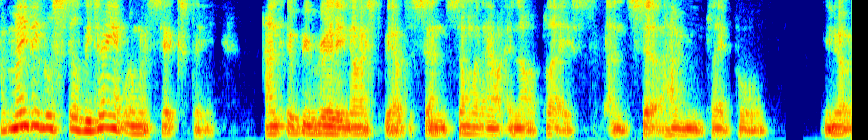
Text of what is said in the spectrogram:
But maybe we'll still be doing it when we're 60. And it would be really nice to be able to send someone out in our place and sit at home and play pool you know,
